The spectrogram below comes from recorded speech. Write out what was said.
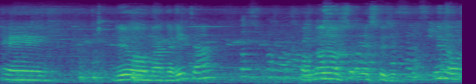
Eh, Dio Margarita? Oh, no, no, eh, scusi. Uno.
